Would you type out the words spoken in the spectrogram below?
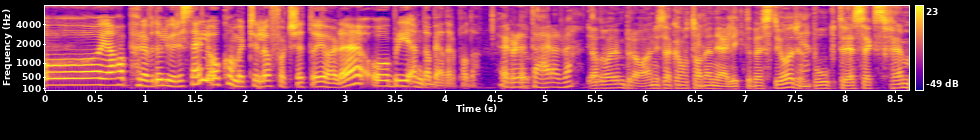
Og jeg har prøvd å lure selv, og kommer til å fortsette å gjøre det og bli enda bedre på det. Hører du dette her, Arve? Ja, det var en bra en, hvis jeg kan få ta den jeg likte best i år. Bok 365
